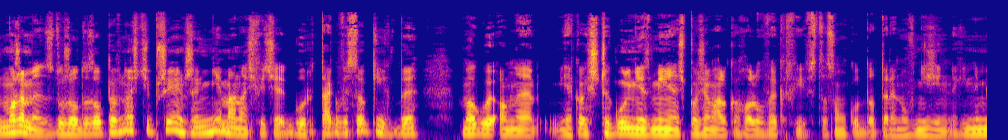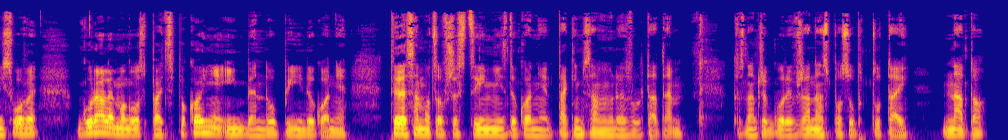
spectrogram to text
możemy z dużą dozą pewności przyjąć, że nie ma na świecie gór tak wysokich, by mogły one jakoś szczególnie zmieniać poziom alkoholu we krwi w stosunku do terenów nizinnych. Innymi słowy, górale mogą spać spokojnie i będą pili dokładnie tyle samo, co wszyscy inni z dokładnie takim samym rezultatem. To znaczy góry w żaden sposób tutaj na to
